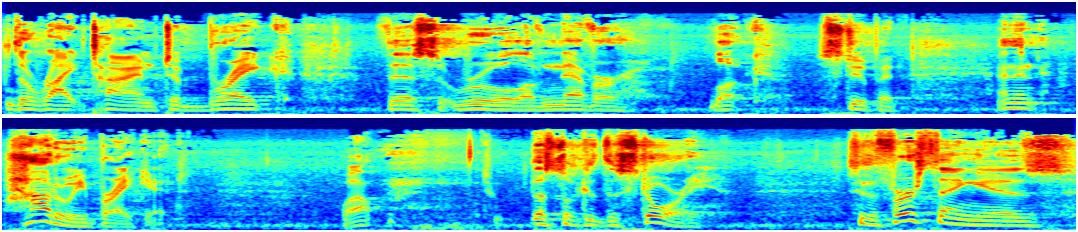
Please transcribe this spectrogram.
the right time to break this rule of never look stupid? And then how do we break it? Well, let's look at the story. See, the first thing is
